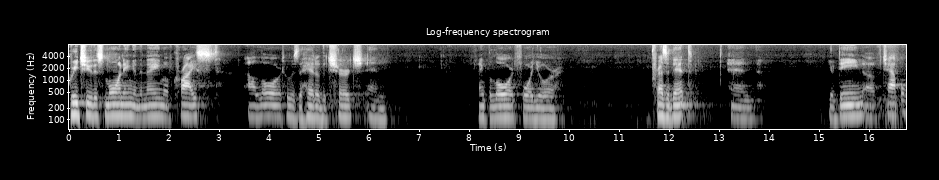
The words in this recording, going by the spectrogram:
greet you this morning in the name of Christ, our Lord, who is the head of the church, and thank the Lord for your president and your dean of chapel.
